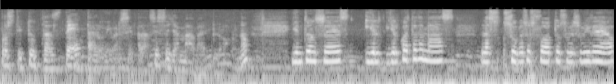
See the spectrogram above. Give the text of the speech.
prostitutas de tal universidad, así se llamaba el blog, ¿no? Y entonces, y el, y el cuate además las sube sus fotos, sube su video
